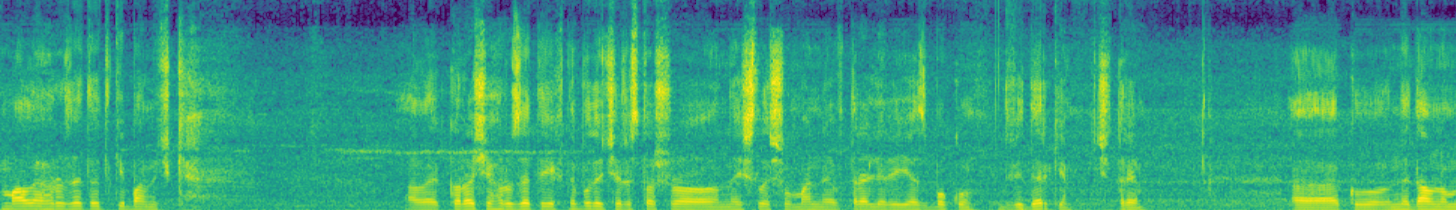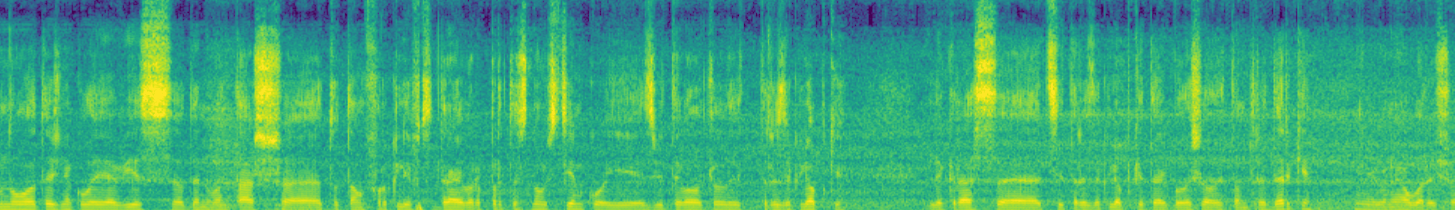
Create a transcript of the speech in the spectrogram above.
мали грузити такі баночки. Але коротше грузити їх не буду через те, що не йшли, що в мене в трейлері є збоку дві дирки чи три. Е, Недавно минулого тижня, коли я віз один вантаж, е, то там форкліфт драйвер притиснув стінку і звідти вилетіли три закльопки. Якраз е, ці три закльопки так якби лишили там три дирки. І вони говорять, що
